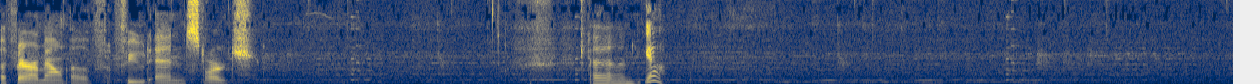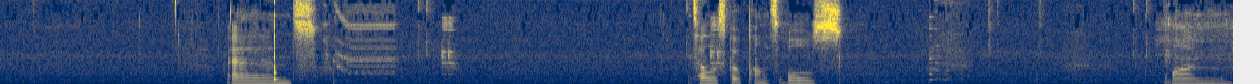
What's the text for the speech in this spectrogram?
a fair amount of food and starch. And yeah. And telescope consoles. One,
